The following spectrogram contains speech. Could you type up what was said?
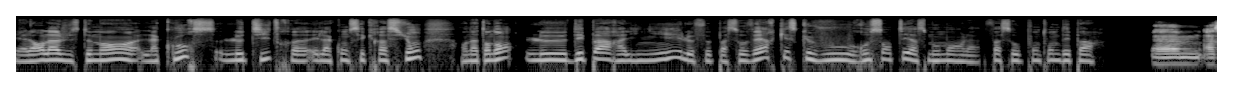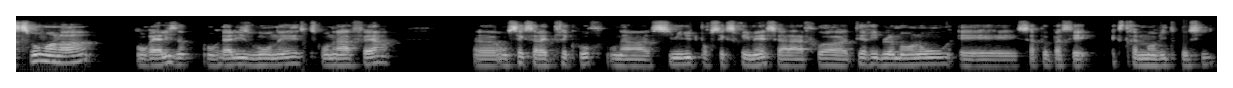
Et alors là, justement, la course, le titre et la consécration. En attendant, le départ aligné, le feu passe au vert. Qu'est-ce que vous ressentez à ce moment-là, face au ponton de départ? Euh, À ce moment-là, on réalise. Hein. on réalise où on est, ce qu'on a à faire. Euh, on sait que ça va être très court. On a six minutes pour s'exprimer. C'est à la fois terriblement long et ça peut passer extrêmement vite aussi.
